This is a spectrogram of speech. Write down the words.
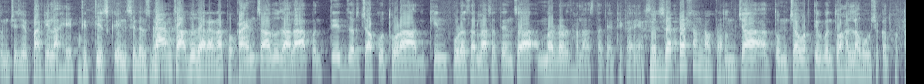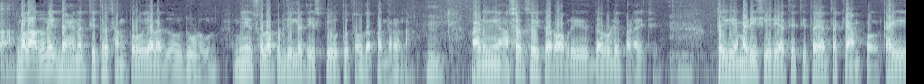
तुमचे जे पाटील आहेत तिथेच इन्सिडेंट कायमचा अदू झाला ना तो? कायमचा आदू झाला पण तेच जर चाकू थोडा आणखीन पुढे सरला असता त्यांचा मर्डर झाला असता त्या ठिकाणी. प्रश्न नव्हता. तुमच्या तुमच्यावरती पण तो हल्ला होऊ शकत होता. तुम्हाला अजून एक भयानक चित्र सांगतो याला जोडून. मी सोलापूर जिल्ह्यात एस पी होतो चौदा पंधराला. आणि असंच एक रॉबरी दरोडे पडायचे. तर एम आय डी एरियाचे तिथं यांचा कॅम्प काही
